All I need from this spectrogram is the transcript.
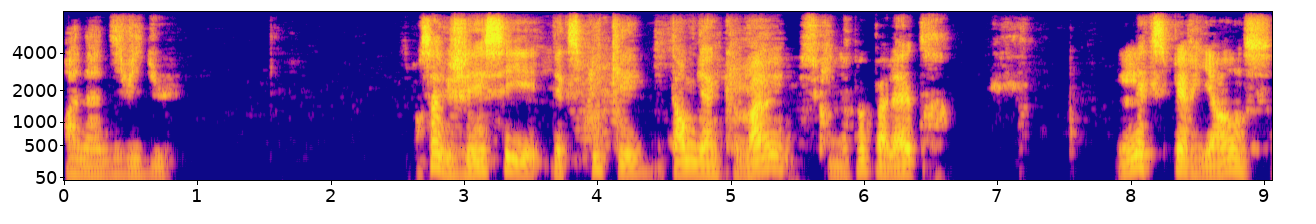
un individu. C'est pour ça que j'ai essayé d'expliquer, tant bien que mal, ce qui ne peut pas l'être, l'expérience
